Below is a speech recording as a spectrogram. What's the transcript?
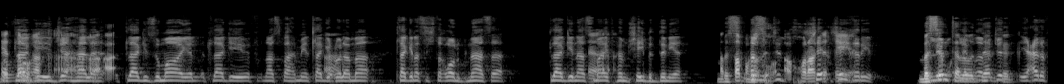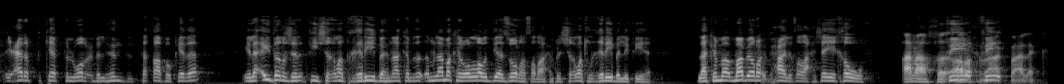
تلاقي جهله تلاقي زمايل تلاقي ناس فاهمين تلاقي آه. علماء تلاقي ناس يشتغلون بناسا تلاقي ناس ما آه. يفهم شيء بالدنيا. بس جد خرافية. شيء, شيء غريب. بس أنت لو تدقق يعرف يعرف كيف الوضع بالهند الثقافة وكذا إلى أي درجة في شغلات غريبة هناك لا مكان والله ودي أزورها صراحة من الشغلات الغريبة اللي فيها. لكن ما, ما بيروح بحالي صراحة شيء يخوف. أنا أخ... في- أروح في- معك ما عليك.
